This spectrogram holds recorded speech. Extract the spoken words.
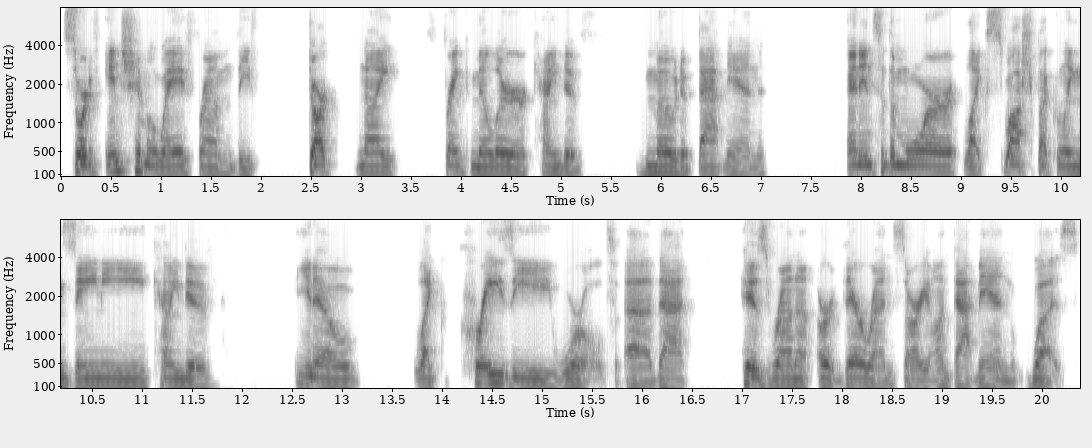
sort of inch him away from the Dark Knight, Frank Miller kind of mode of Batman and into the more like swashbuckling, zany kind of you know, like crazy world uh, that his run or their run, sorry, on Batman was.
